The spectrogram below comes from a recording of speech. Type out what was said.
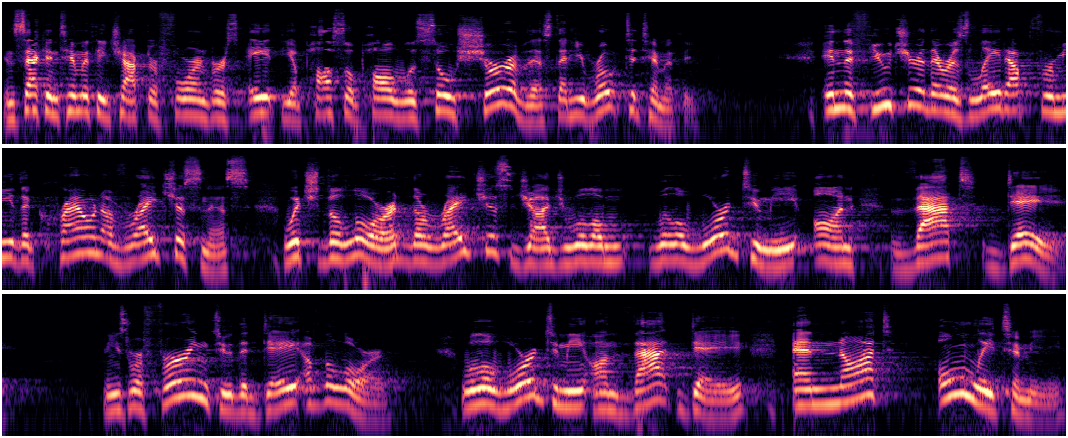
In 2 Timothy chapter 4 and verse 8, the apostle Paul was so sure of this that he wrote to Timothy, "In the future there is laid up for me the crown of righteousness, which the Lord, the righteous judge, will, will award to me on that day." And he's referring to the day of the Lord, will award to me on that day, and not only to me,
